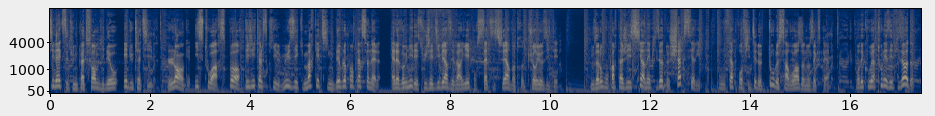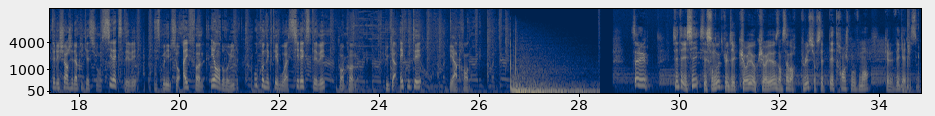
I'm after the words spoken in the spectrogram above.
Silex est une plateforme vidéo éducative. Langue, histoire, sport, digital skills, musique, marketing, développement personnel. Elle réunit des sujets divers et variés pour satisfaire votre curiosité. Nous allons vous partager ici un épisode de chaque série pour vous faire profiter de tout le savoir de nos experts. Pour découvrir tous les épisodes, téléchargez l'application Silex TV, disponible sur iPhone et Android, ou connectez-vous à silextv.com. Plus qu'à écouter et apprendre. Salut Si t'es ici, c'est sans doute que tu es curieux ou curieuse d'en savoir plus sur cet étrange mouvement qu'est le véganisme.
